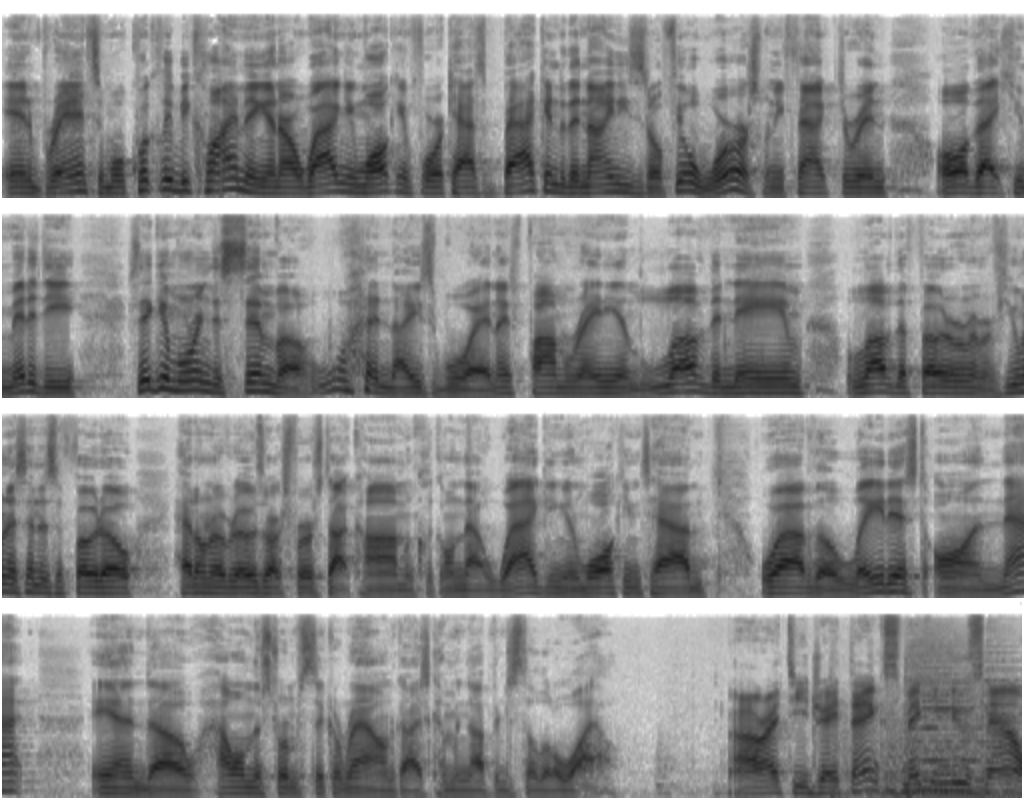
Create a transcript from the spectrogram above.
in Branson. will quickly be climbing in our wagging walking forecast back into the 90s. It'll feel worse when you factor in all of that humidity. Say good morning to Simba. What a nice boy, a nice Pomeranian. Love the name, love the photo. Remember, if you want to send us a photo, head on over to ozarksfirst.com and click on that wagging and walking tab. We'll have the latest on that and uh, how long the storms stick around, guys, coming up in just a little while. All right, TJ, thanks. Making news now.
